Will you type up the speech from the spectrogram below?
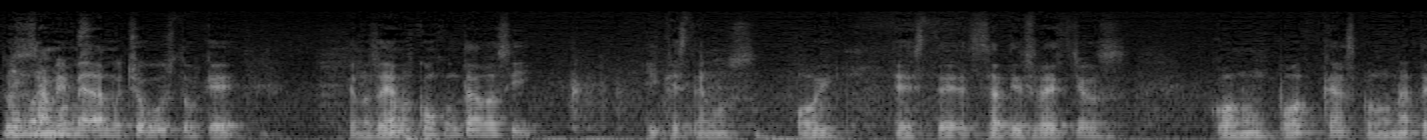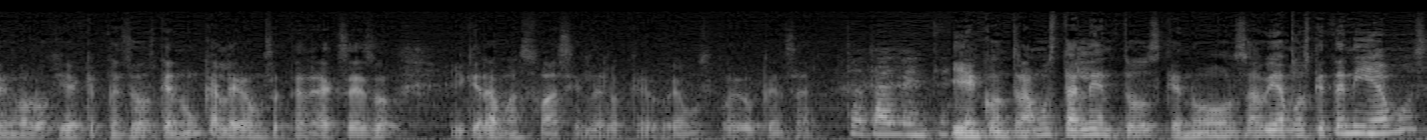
Entonces a mí me da mucho gusto que, que, nos hayamos conjuntado así y que estemos hoy este, satisfechos con un podcast, con una tecnología que pensamos que nunca le íbamos a tener acceso y que era más fácil de lo que habíamos podido pensar. Totalmente. Y encontramos talentos que no sabíamos que teníamos.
